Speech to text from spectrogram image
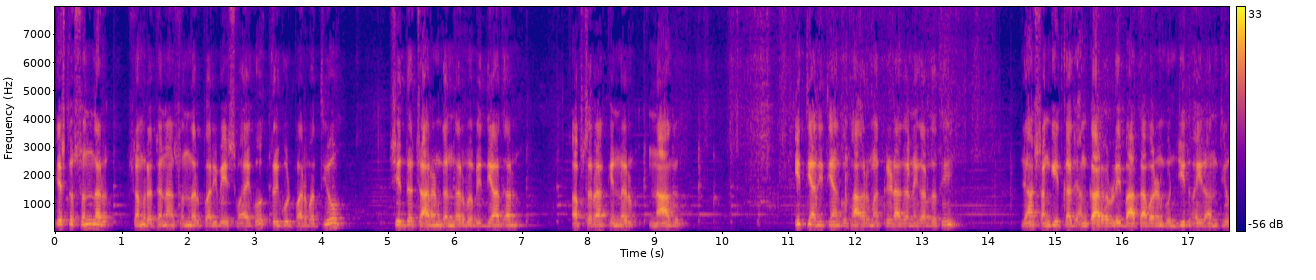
यस्तो सुन्दर संरचना, सुन्दर परिवेश भएको त्रिकुट पर्वत थियो। सिद्ध चारण गन्धर्व विद्याधर, अप्सरा, किन्नर, नाग इत्यादि त्यहाँ गुफाहरूमा क्रीडा गर्ने गर्दथे। जहाँ सङ्गीतका झङ्कारहरूले वातावरण गुन्जित भइरहन्थ्यो।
